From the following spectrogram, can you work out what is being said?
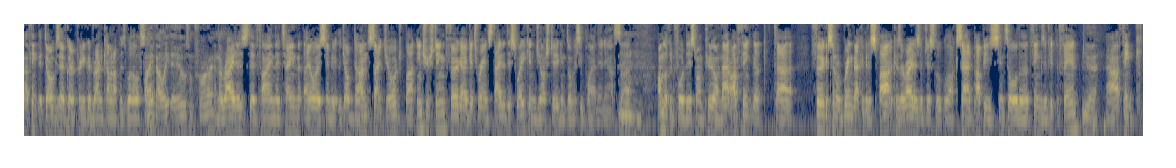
Uh, I think the Dogs have got a pretty good run coming up as well. So I think they'll eat the Eels on Friday. and the Raiders, they're playing their team that they always seem to get the job done, St George. But interesting, Fergo gets reinstated this week, and Josh Dugan's obviously playing there now. So Hmm. I'm looking forward to this one pure on that. I think that uh, Ferguson will bring back a bit of spark because the Raiders have just looked like sad puppies since all the things have hit the fan. yeah, Uh, I think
